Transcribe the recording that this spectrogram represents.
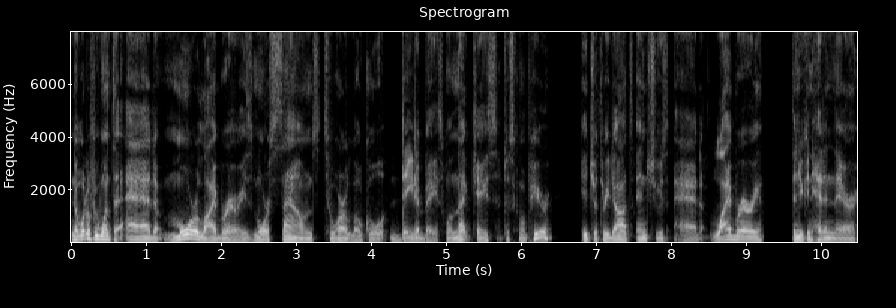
Now, what if we want to add more libraries, more sounds to our local database? Well, in that case, just come up here hit your three dots and choose add library. Then you can head in there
